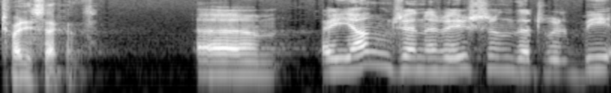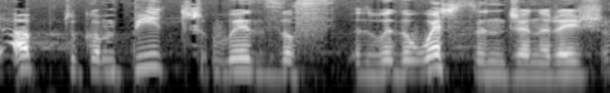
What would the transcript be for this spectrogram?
20 seconds. Um, a young generation that will be up to compete with the, with the Western generation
